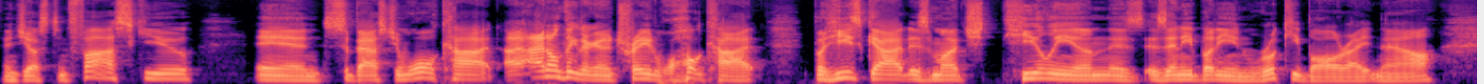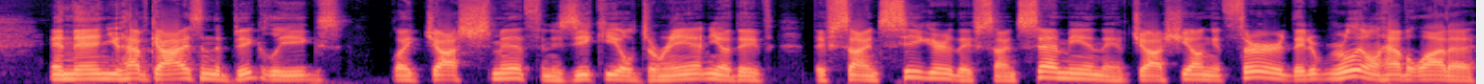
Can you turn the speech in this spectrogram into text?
and Justin Foscue and Sebastian Walcott. I, I don't think they're going to trade Walcott, but he's got as much helium as, as anybody in rookie ball right now. And then you have guys in the big leagues like Josh Smith and Ezequiel Duran. You know, they've they've signed Seager, they've signed Semien, they have Josh Jung at third. They really don't have a lot of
